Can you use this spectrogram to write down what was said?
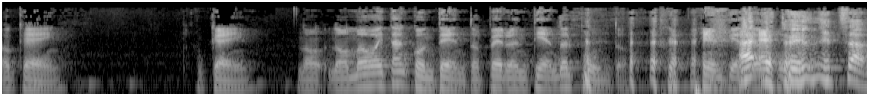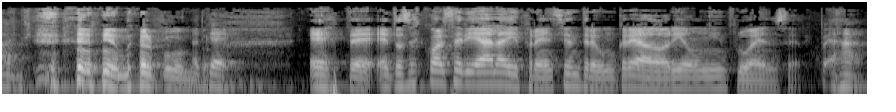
ok. Ok. No, no me voy tan contento, pero entiendo el punto. entiendo, Ah, el estoy en punto. un examen. entiendo el punto. Este, entonces, ¿cuál sería la diferencia entre un creador y un influencer? Ajá,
